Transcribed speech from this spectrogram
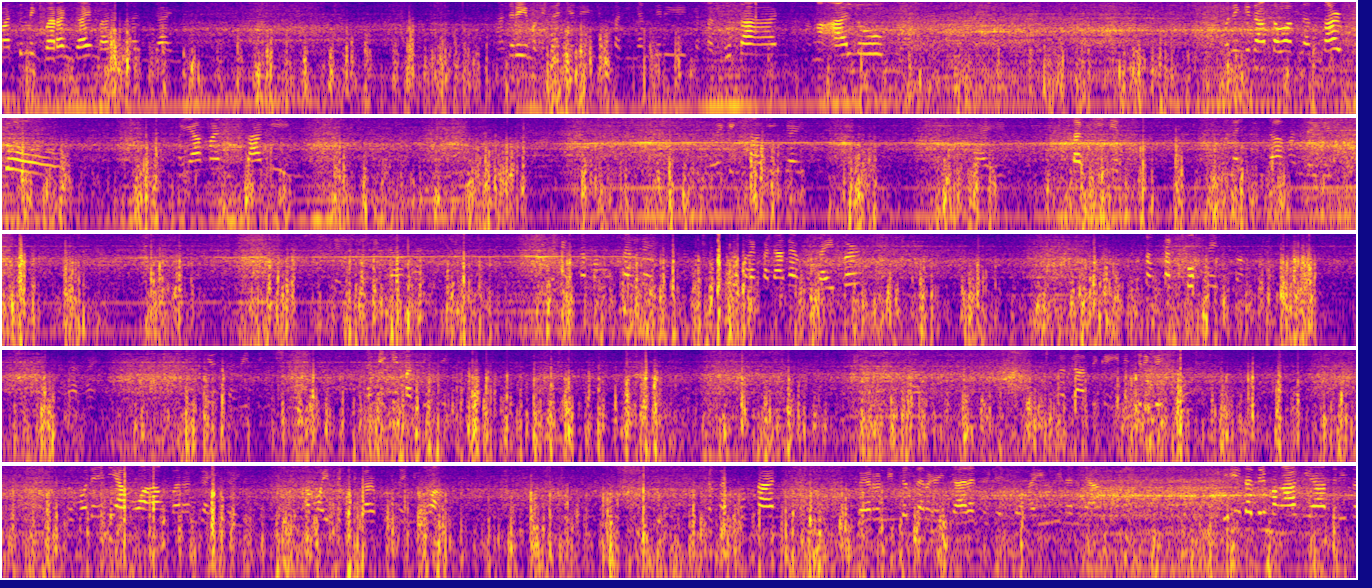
Matumig barangay, matulan guys. Madre, makita niyo na yung sagingan diri, kasagutan, mga alog. Ano yung kinatawag na sargo?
